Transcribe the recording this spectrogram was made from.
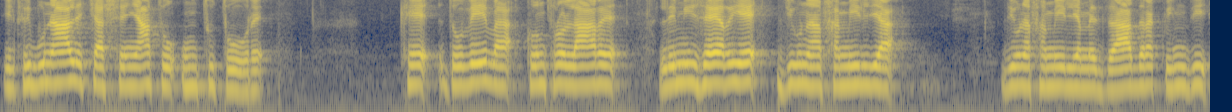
Il tribunale ci ha assegnato un tutore che doveva controllare le miserie di una famiglia, di una famiglia mezzadra, quindi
